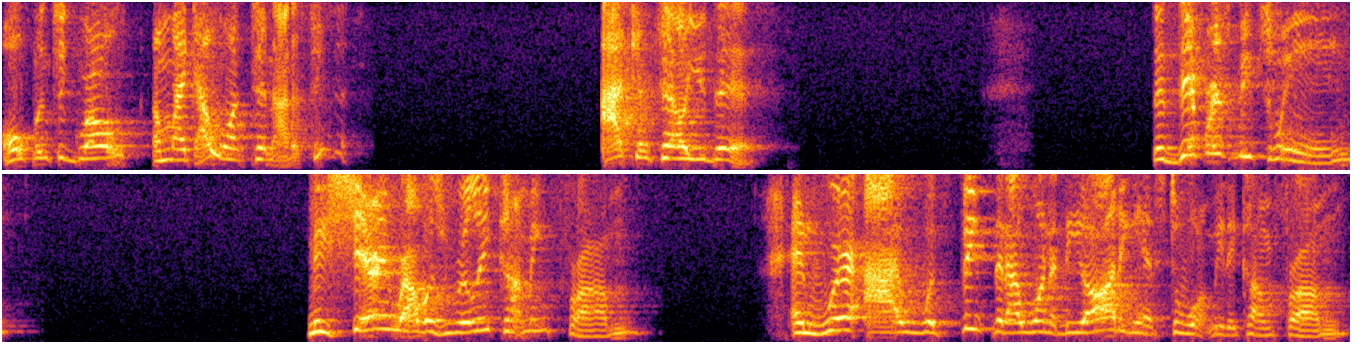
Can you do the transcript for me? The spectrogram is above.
open to growth. I'm like, I want 10 out of 10. I can tell you this the difference between me sharing where I was really coming from and where I would think that I wanted the audience to want me to come from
